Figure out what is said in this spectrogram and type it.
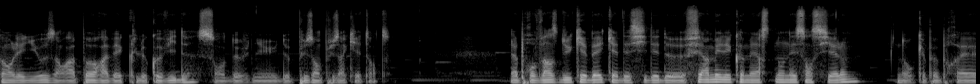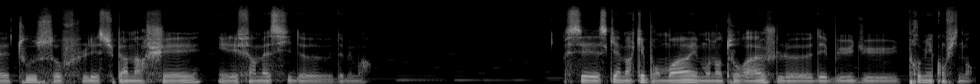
quand les news en rapport avec le Covid sont devenues de plus en plus inquiétantes. La province du Québec a décidé de fermer les commerces non essentiels donc à peu près tout sauf les supermarchés et les pharmacies de, mémoire. C'est ce qui a marqué pour moi et mon entourage le début du premier confinement.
